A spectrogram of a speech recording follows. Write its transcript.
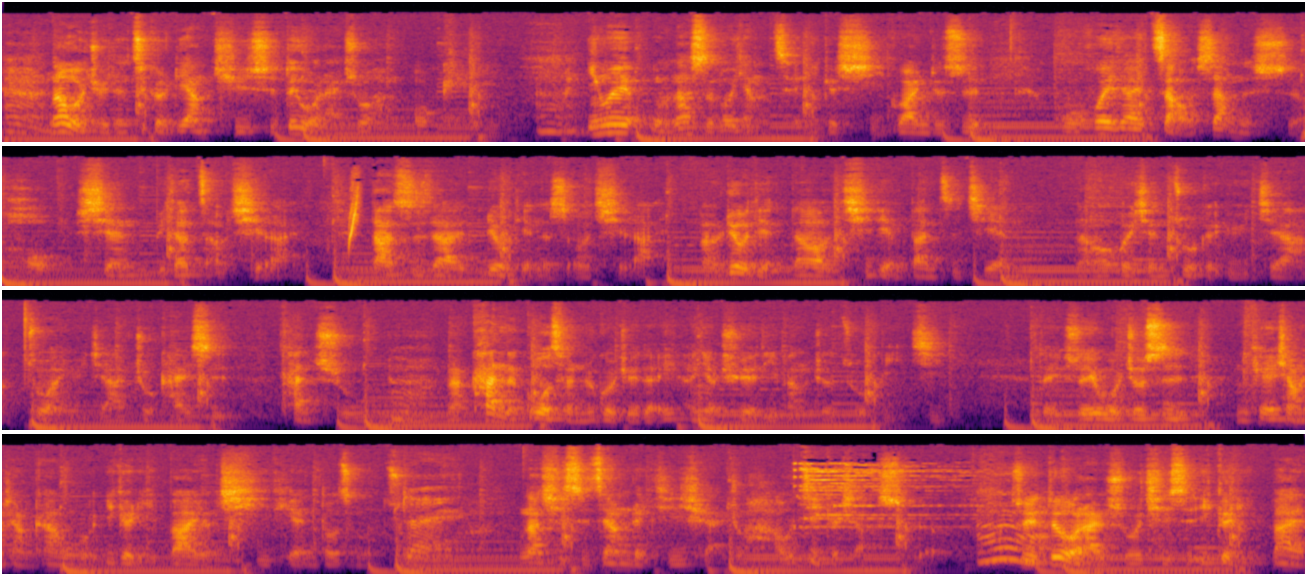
嗯，那我觉得这个量其实对我来说很 OK。因为我那时候养成一个习惯，就是我会在早上的时候先比较早起来，大致在六点的时候起来，呃，六点到七点半之间，然后会先做个瑜伽，做完瑜伽就开始看书。嗯，那看的过程如果觉得诶很有趣的地方，就做笔记。对，所以我就是，你可以想想看，我一个礼拜有七天都这么做，对，那其实这样累积起来就好几个小时了。嗯，所以对我来说，其实一个礼拜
